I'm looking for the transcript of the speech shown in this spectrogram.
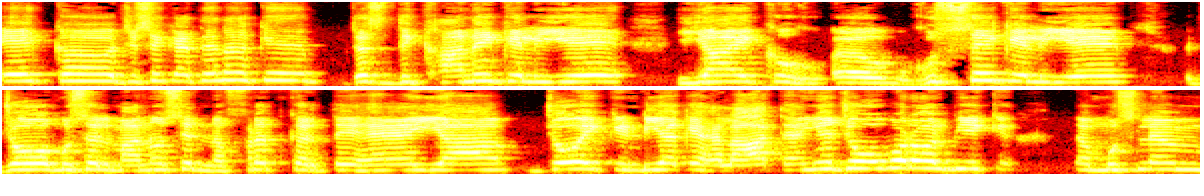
एक, जिसे कहते हैं ना कि जस्ट दिखाने के लिए या एक गुस्से के लिए जो मुसलमानों से नफरत करते हैं या जो एक इंडिया के हालात हैं या जो ओवरऑल भी एक Muslim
